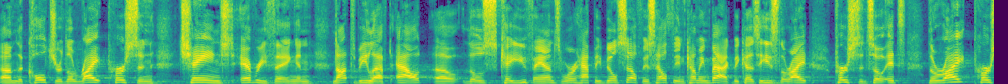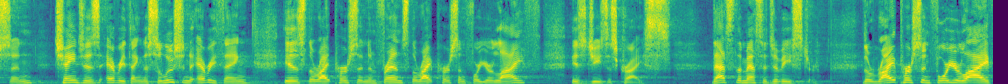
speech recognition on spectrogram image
um, the culture, the right person changed everything. And not to be left out, uh, those KU fans were happy Bill Self is healthy and coming back because he's the right person. So it's the right person changes everything. The solution to everything is the right person. And friends, the right person for your life is Jesus Christ. That's the message of Easter. The right person for your life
